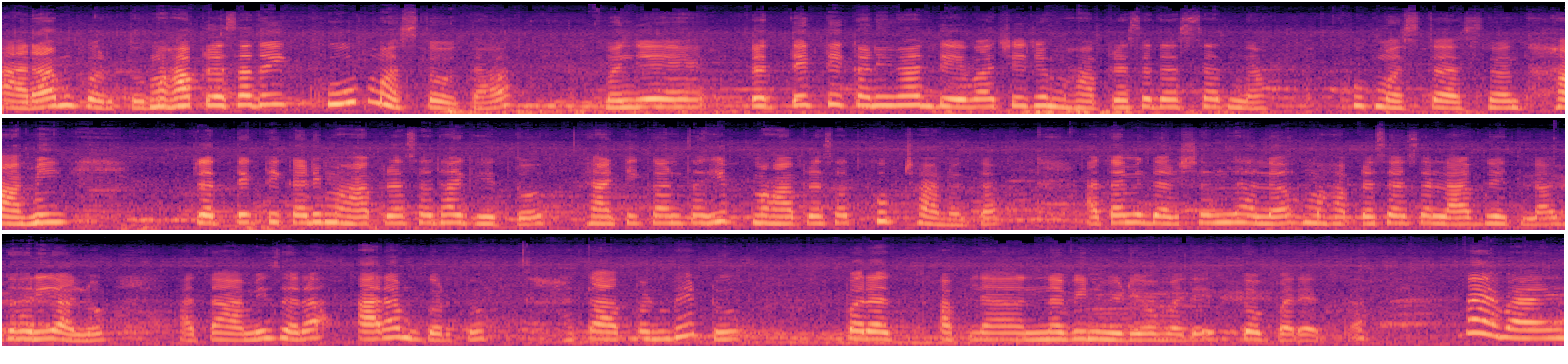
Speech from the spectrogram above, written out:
आराम करतो. महाप्रसादही खूप मस्त होता. म्हणजे प्रत्येक ठिकाणी ना देवाचे जे महाप्रसाद असतात ना खूप मस्त असतात. आम्ही प्रत्येक ठिकाणी महाप्रसाद हा घेतो. ह्या ठिकाणचाही महाप्रसाद खूप छान होता. आता मी दर्शन झालं महाप्रसादाचा लाभ घेतला घरी आलो. आता आम्ही जरा आराम करतो. आता आपण भेटू परत आपल्या नवीन व्हिडिओमध्ये. तोपर्यंत बाय बाय.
